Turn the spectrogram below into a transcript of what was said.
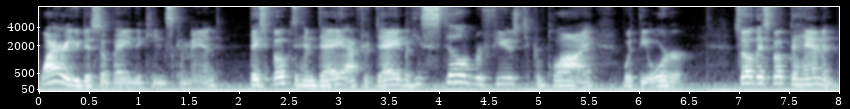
Why are you disobeying the king's command? They spoke to him day after day, but he still refused to comply with the order. So they spoke to Haman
